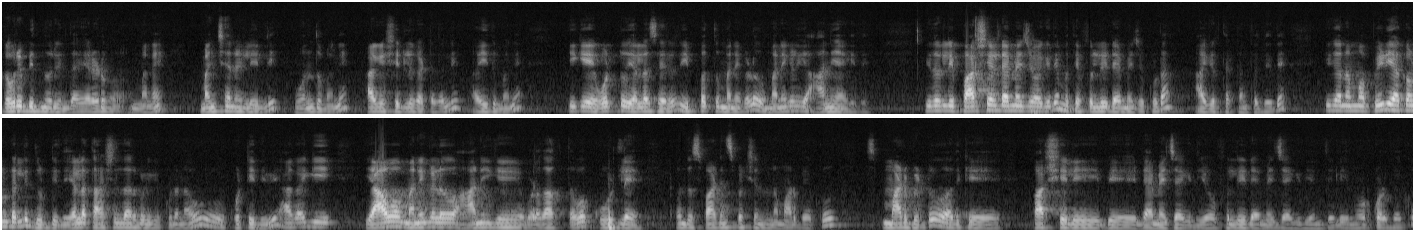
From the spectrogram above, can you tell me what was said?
ಗೌರಿಬಿದ್ನೂರಿಂದ ಎರಡು ಮನೆ, ಮಂಚನಹಳ್ಳಿಯಲ್ಲಿ ಒಂದು ಮನೆ, ಹಾಗೆ ಶಿಡ್ಲಘಟ್ಟದಲ್ಲಿ ಐದು ಮನೆ. ಹೀಗೆ ಒಟ್ಟು ಎಲ್ಲ ಸೇರಿದರೆ ಇಪ್ಪತ್ತು ಮನೆಗಳು ಮನೆಗಳಿಗೆ ಹಾನಿಯಾಗಿದೆ. ಇದರಲ್ಲಿ ಪಾರ್ಷಿಯಲ್ ಡ್ಯಾಮೇಜು ಆಗಿದೆ ಮತ್ತು ಫುಲ್ಲಿ ಡ್ಯಾಮೇಜು ಕೂಡ ಆಗಿರ್ತಕ್ಕಂಥದ್ದಿದೆ. ಈಗ ನಮ್ಮ ಪಿ ಡಿ ಅಕೌಂಟಲ್ಲಿ ದುಡ್ಡಿದೆ. ಎಲ್ಲ ತಹಶೀಲ್ದಾರ್ಗಳಿಗೆ ಕೂಡ ನಾವು ಕೊಟ್ಟಿದ್ದೀವಿ. ಹಾಗಾಗಿ ಯಾವ ಮನೆಗಳು ಹಾನಿಗೆ ಒಳಗಾಗ್ತವೋ ಕೂಡಲೇ ಒಂದು ಸ್ಪಾಟ್ ಇನ್ಸ್ಪೆಕ್ಷನನ್ನು ಮಾಡಬೇಕು. ಮಾಡಿಬಿಟ್ಟು ಅದಕ್ಕೆ ಪಾರ್ಷಿಯಲಿ ಬಿ ಡ್ಯಾಮೇಜ್ ಆಗಿದೆಯೋ ಫುಲ್ಲಿ ಡ್ಯಾಮೇಜ್ ಆಗಿದೆಯೋ ಅಂತೇಳಿ ನೋಡ್ಕೊಳ್ಬೇಕು.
